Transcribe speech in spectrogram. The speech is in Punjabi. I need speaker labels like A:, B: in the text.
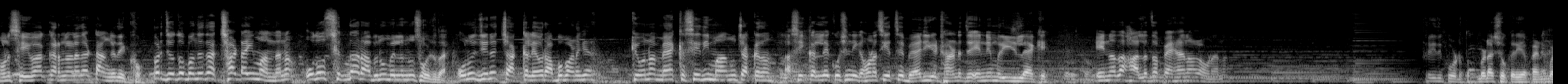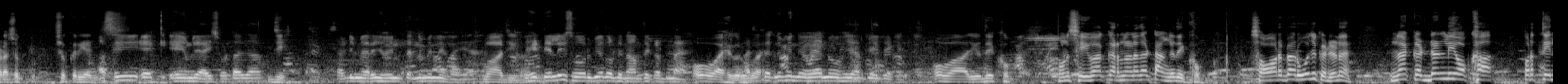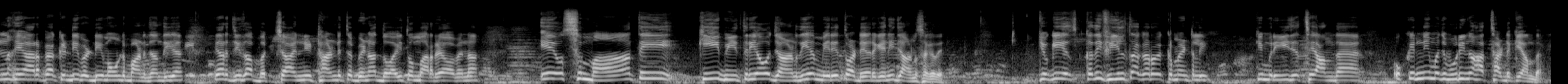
A: ਹੁਣ ਸੇਵਾ ਕਰਨ ਵਾਲਿਆਂ ਦਾ ਢੰਗ ਦੇਖੋ। ਪਰ ਜਦੋਂ ਬੰਦੇ ਦਾ ਅੱਛਾ ਟਾਈਮ ਆਉਂਦਾ ਨਾ, ਉਦੋਂ ਸਿੱਧਾ ਰੱਬ ਨੂੰ ਮਿਲਣ ਨੂੰ ਸੋਚਦਾ ਉਹਨੂੰ ਜਿਹਨੇ ਚੱਕ ਲਿਆ, ਉਹ ਰੱਬ ਬਣ ਗਿਆ। ਕਿਉਂ ਨਾ ਮੈਂ ਕਿਸੇ ਦੀ ਮਾਂ ਨੂੰ ਚੱਕਦਾ? ਅਸੀਂ ਇਕੱਲੇ ਕੁਝ ਨਹੀਂ ਹੁਣ ਅਸੀਂ ਇੱਥੇ ਬਹਿ ਜਾਈਏ ਠੰਡ 'ਚ, ਇੰਨੇ ਮਰੀਜ਼ ਲੈ ਕੇ। ਇਹਨਾਂ ਦਾ ਹੱਲ ਤਾਂ ਪੈਸਿਆਂ ਨਾਲ ਆਉਣਾ ਨਾ। ਫਰੀਦਕੋਟ ਤੋਂ। ਬੜਾ ਸ਼ੁਕਰੀਆ ਭੈਣੇ ਬੜਾ ਸ਼ੁਕ- ਸ਼ੁਕਰੀਆ ਜੀ।
B: ਅਸੀਂ ਇੱਕ ਏਮ ਲਿਆਈ ਛੋਟਾ ਜਿਹਾ।
A: ਜੀ।
B: ਸਾਡੀ ਮੈਰਿਜ ਹੋਈ ਨੂੰ 3 ਮਹੀਨੇ ਹੋਏ ਆ।
A: ਵਾਹ ਜੀ ਵਾਹ।
B: ਅਸੀਂ ਡੇਲੀ 100 ਰੁਪਏ ਤੁਹਾਡੇ ਨਾਮ ਤੇ ਕੱਢਣਾ ਹੈ।
A: ਉਹ ਵਾਹਿਗੁਰੂ ਵਾਹਿਗੁਰੂ
B: 3 ਮਹੀਨੇ ਹੋਏ 9000 ਰੁਪਏ ਦੇ ਕੇ।
A: ਉਹ ਵਾਹ ਜੀ ਦੇਖੋ ਹੁਣ ਸੇਵਾ ਕਰਨ ਵਾਲਿਆਂ ਦਾ ਢੰਗ ਦੇਖੋ। 100 ਰੁਪਏ ਰੋਜ਼ ਕੱਢਣਾ। ਨਾ ਕੱਢਣ ਲਈ ਔਖਾ ਪਰ 3000 ਰੁਪਏ ਕਿੱਡੀ ਵੱਡੀ ਅਮਾਉਂਟ ਬਣ ਜਾਂਦੀ ਹੈ। ਯਾਰ ਜਿਹਦਾ ਬੱਚਾ ਇੰਨੀ ਠੰਡ 'ਚ ਬਿਨਾਂ ਦਵਾਈ ਤੋਂ ਮਰ ਰਿਹਾ ਹੋਵੇ ਨਾ ਇਹ ਉਸ ਮਾਂ ਤੇ ਕੀ ਬੀਤ ਰਹੀ ਆ ਉਹ ਜਾਣਦੀ ਹੈ ਮੇਰੇ ਤੁਹਾਡੇ ਵਰਗੇ ਨਹੀਂ ਜਾਣ ਸਕਦੇ। ਕਿਉਂਕਿ ਕਦੀ ਫੀਲ ਤਾਂ ਕਰੋ ਇੱਕ ਮਿੰਟ ਲਈ ਕਿ ਮਰੀਜ਼ ਇੱਥੇ ਆਂਦਾ ਹੈ ਉਹ ਕਿੰਨੀ ਮਜਬੂਰੀ ਨਾਲ ਹੱਥ ਛੱਡ ਕੇ ਆਂਦਾ।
